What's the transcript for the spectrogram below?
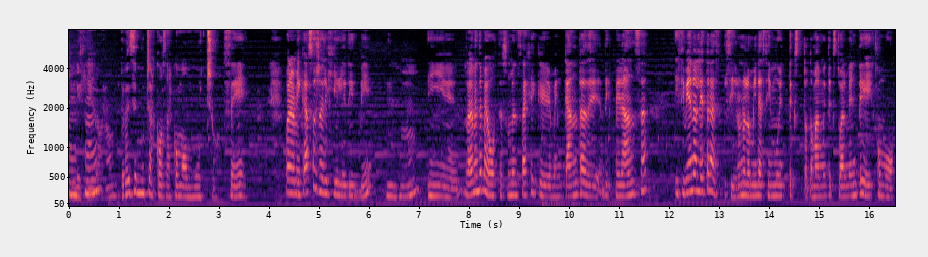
elegido, ¿no? Pero dice muchas cosas, como mucho. Sí. Bueno, en mi caso yo elegí Let It Be. Y realmente me gusta, es un mensaje que me encanta de, esperanza. Y si bien la letra, si uno lo mira así muy texto, tomado muy textualmente, es como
